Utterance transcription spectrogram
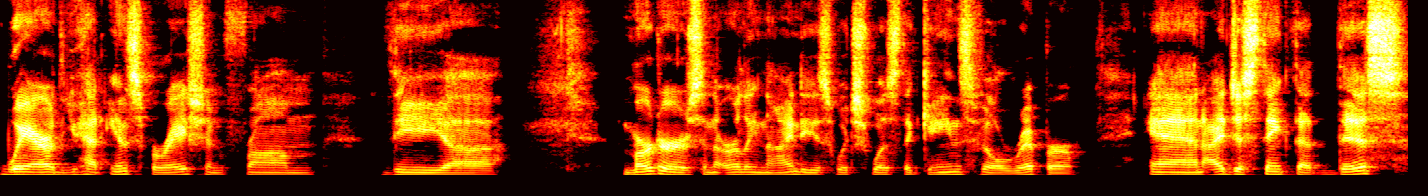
where you had inspiration from the uh, murders in the early 90s, which was the Gainesville Ripper. And I just think that this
